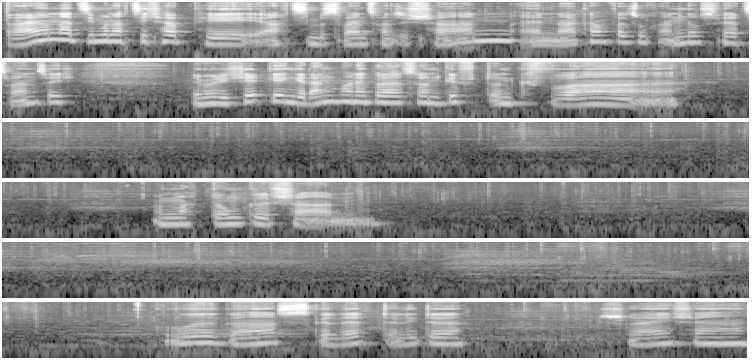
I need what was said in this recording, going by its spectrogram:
387 HP, 18 bis 22 Schaden, ein Nahkampfversuch, Angriffswert 20, Immunität gegen Gedankenmanipulation, Gift und Qual. Und macht Dunkelschaden. Cool, Gas, Skelett, Elite, Schleicher.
